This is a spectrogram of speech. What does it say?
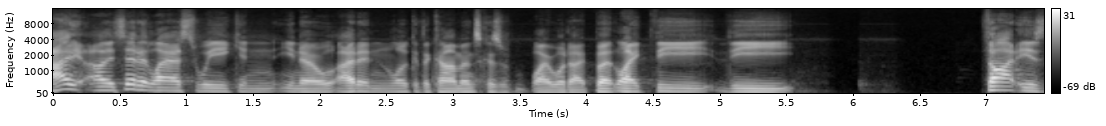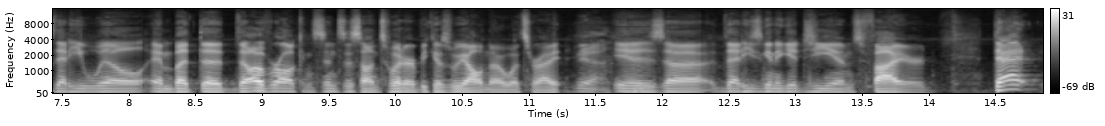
I, I said it last week, and you know I didn't look at the comments because why would I? But like the the thought is that he will, and but the the overall consensus on Twitter, because we all know what's right, Yeah. is uh, that he's going to get GMs fired. That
